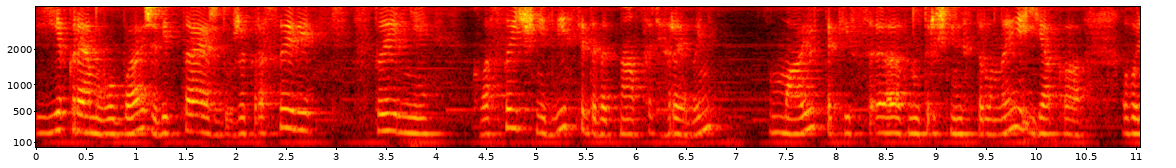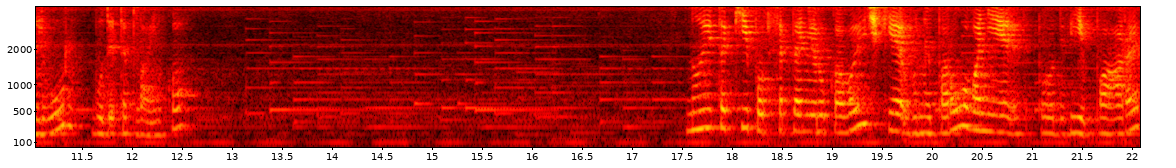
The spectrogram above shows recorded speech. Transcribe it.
Є кремово-бежеві, теж дуже красиві, стильні, класичні 219 гривень. Мають такі з е, внутрішньої сторони, як е, велюр, буде тепленько. Ну і такі повсякденні рукавички, вони паровані по дві пари.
